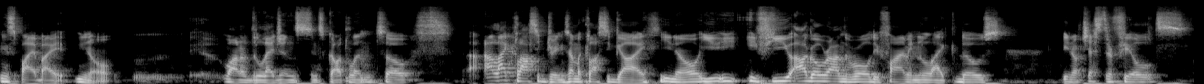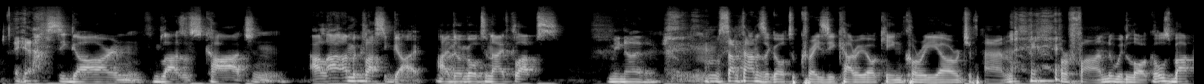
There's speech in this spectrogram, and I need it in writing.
inspired by you know one of the legends in Scotland. So I like classic drinks. I'm a classic guy. You know, you if you I go around the world, you find me in like those, you know, Chesterfields Yeah, cigar and glass of scotch, and I, I'm a classic guy. I don't go to nightclubs. me neither. Mm, sometimes I go to crazy karaoke in Korea or Japan for fun with locals, but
